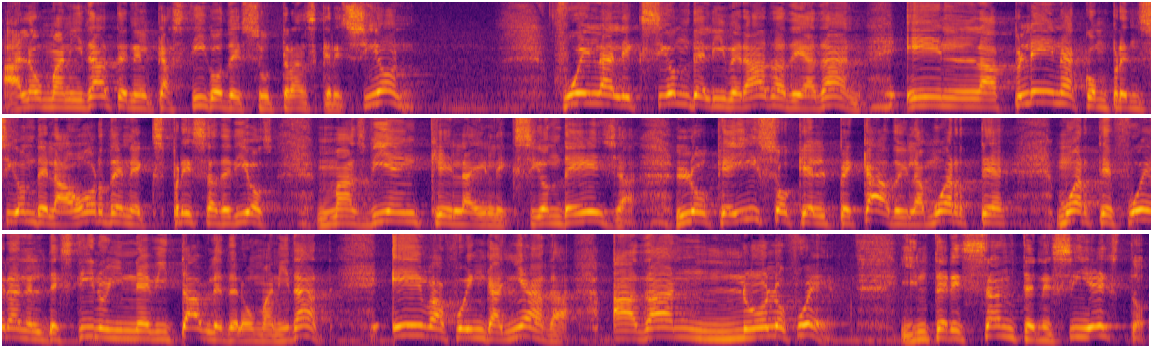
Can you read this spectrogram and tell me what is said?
a la humanidad en el castigo de su transgresión fue la elección deliberada de Adán en la plena comprensión de la orden expresa de Dios, más bien que la elección de ella, lo que hizo que el pecado y la muerte, muerte fueran el destino inevitable de la humanidad. Eva fue engañada, Adán no lo fue. Interesante en sí esto,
